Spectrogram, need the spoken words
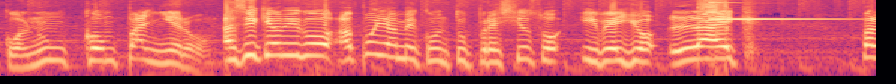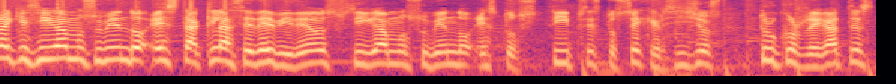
con un compañero. Así que amigo, apóyame con tu precioso y bello like para que sigamos subiendo esta clase de videos, sigamos subiendo estos tips, estos ejercicios, trucos, regates,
